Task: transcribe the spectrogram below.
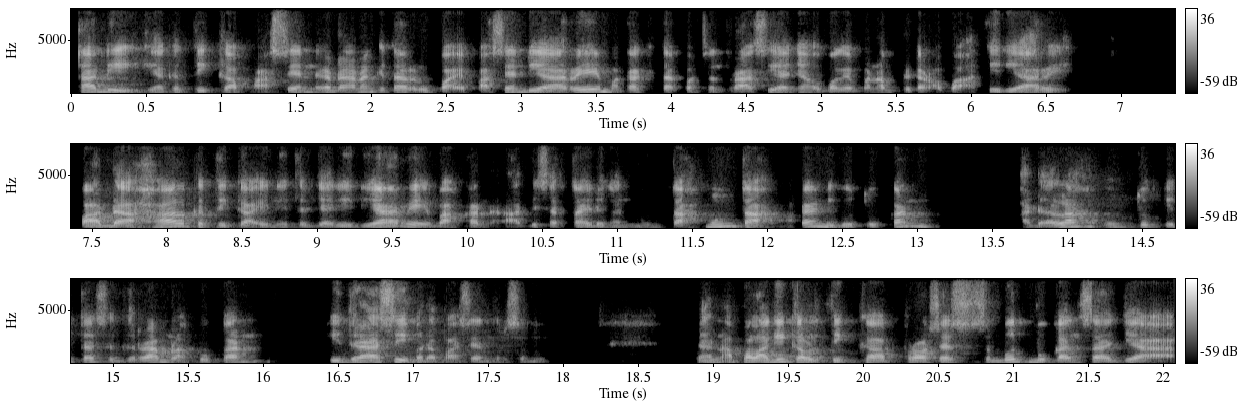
tadi ya ketika pasien kadang-kadang kita lupa pasien diare maka kita konsentrasi hanya bagaimana memberikan obat anti diare Padahal ketika ini terjadi diare, bahkan disertai dengan muntah-muntah, maka yang dibutuhkan adalah untuk kita segera melakukan hidrasi pada pasien tersebut. Dan apalagi kalau ketika proses tersebut bukan saja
